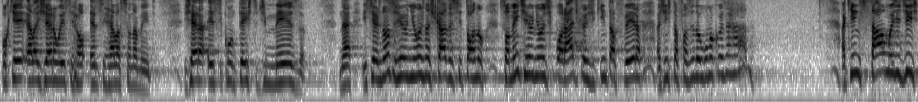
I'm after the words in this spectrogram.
porque elas geram esse, esse relacionamento, gera esse contexto de mesa. Né? E se as nossas reuniões nas casas se tornam somente reuniões esporádicas de quinta-feira, a gente está fazendo alguma coisa errada. Aqui em Salmo ele diz:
